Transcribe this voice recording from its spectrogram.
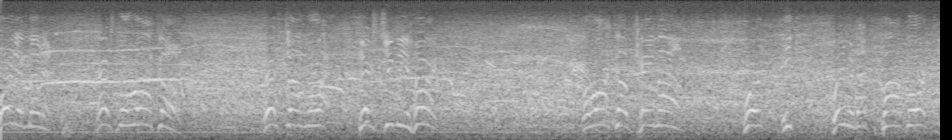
Wait a minute. There's Muraco. There's Don Muraco. There's Jimmy Hart. Muraco came out. Word, he, wait a minute, that's Bob Orton.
